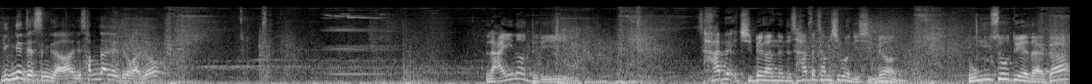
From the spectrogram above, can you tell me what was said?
6렙 됐습니다. 이제 3단에 들어가죠. 라이너들이 400 집에 갔는데 430원이시면 long sword에다가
